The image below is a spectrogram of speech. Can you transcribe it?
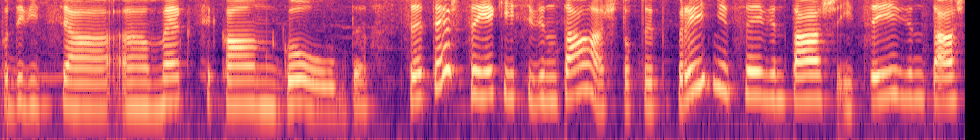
подивіться, е, Mexican Gold. Це теж це якийсь вінтаж, тобто і попередній це вінтаж, і цей вінтаж.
